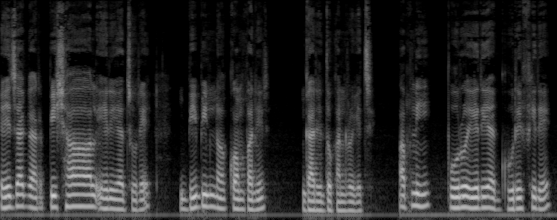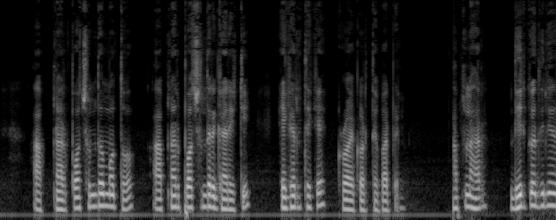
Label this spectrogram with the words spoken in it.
এই জায়গার বিশাল এরিয়া জুড়ে বিভিন্ন কোম্পানির গাড়ির দোকান রয়েছে। আপনি পুরো এরিয়া ঘুরে ফিরে আপনার পছন্দ মতো আপনার পছন্দের গাড়িটি এখান থেকে ক্রয় করতে পারবেন। আপনার দীর্ঘদিনের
